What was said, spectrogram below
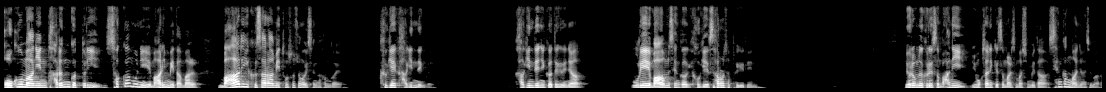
복음 아닌 다른 것들이 석가모니의 말입니다, 말. 말이 그 사람이 더 소중하게 생각한 거예요. 그게 각인된 거예요. 각인되니까 어떻게 되냐? 우리의 마음 생각이 거기에 사로잡히게 돼 있는. 여러분들 그래서 많이 유목사님께서 말씀하십니다. 생각 많이 하지 마라.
